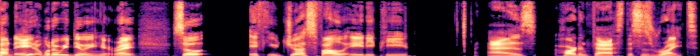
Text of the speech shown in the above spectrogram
round 8, what are we doing here, right? So if you just follow ADP as hard and fast, this is right.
